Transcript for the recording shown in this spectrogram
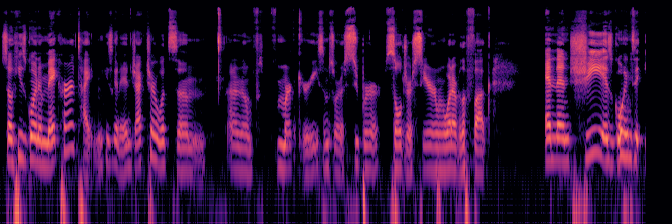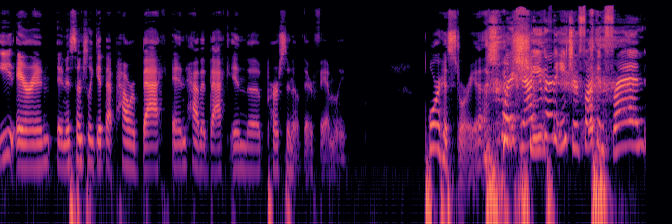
So he's going to make her a titan. He's going to inject her with some I don't know, mercury, some sort of super soldier serum or whatever the fuck and then she is going to eat Eren and essentially get that power back and have it back in the person of their family. Poor Historia. Like now you gotta eat your fucking friend,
